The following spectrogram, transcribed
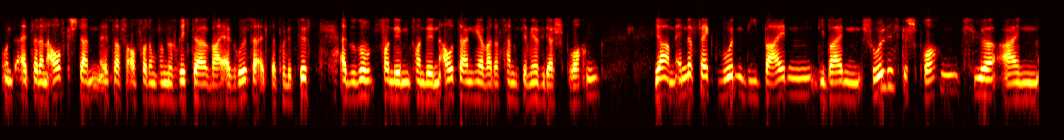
und als er dann aufgestanden ist auf Aufforderung des Richter, war er größer als der Polizist. Also so von dem von den Aussagen her war das haben sich ja mehr widersprochen. Ja, im Endeffekt wurden die beiden die beiden schuldig gesprochen für ein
